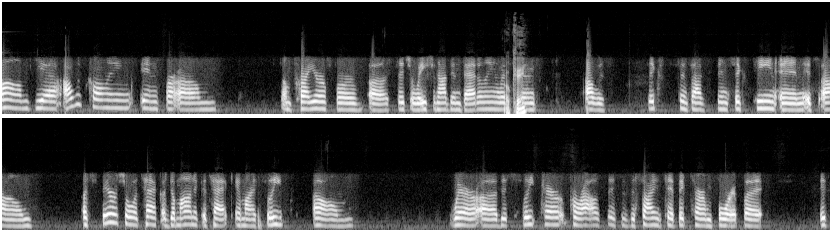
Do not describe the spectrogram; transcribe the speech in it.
Um, yeah, I was calling in for um some prayer for a situation I've been battling with okay. since I was six since I've been 16, and it's um, a spiritual attack, a demonic attack in my sleep, um, where uh, this sleep par- paralysis is the scientific term for it, but it's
